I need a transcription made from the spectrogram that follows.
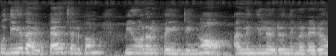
പുതിയതായിട്ട് ചിലപ്പം മ്യൂറൽ പെയിന്റിങ്ങോ അല്ലെങ്കിൽ ഒരു നിങ്ങളുടെ ഒരു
